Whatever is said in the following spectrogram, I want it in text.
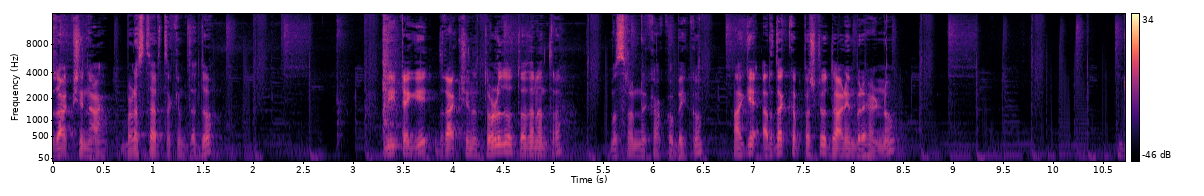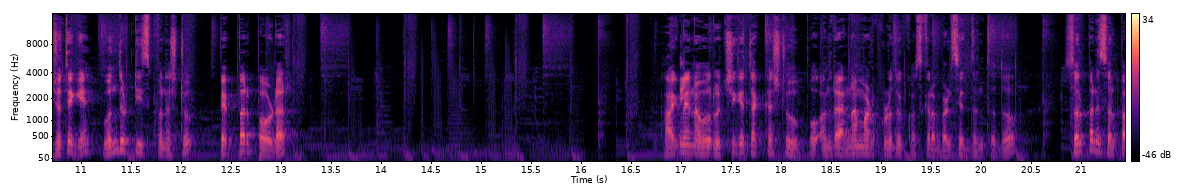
ದ್ರಾಕ್ಷಿನ ಬಳಸ್ತಾ ಇರ್ತಕ್ಕಂಥದ್ದು. ನೀಟಾಗಿ ದ್ರಾಕ್ಷಿನ ತೊಳೆದು ತದನಂತರ ಮೊಸರನ್ನಕ್ಕೆ ಹಾಕೋಬೇಕು ಹಾಗೆ ಅರ್ಧ ಕಪ್ಪಷ್ಟು ದಾಳಿಂಬೆ ಹಣ್ಣು. ಜೊತೆಗೆ ಒಂದು ಟೀ ಸ್ಪೂನಷ್ಟು ಪೆಪ್ಪರ್ ಪೌಡರ್. ಆಗಲೇ ನಾವು ರುಚಿಗೆ ತಕ್ಕಷ್ಟು ಉಪ್ಪು, ಅಂದರೆ ಅನ್ನ ಮಾಡ್ಕೊಳ್ಳೋದಕ್ಕೋಸ್ಕರ ಬಳಸಿದ್ದಂಥದ್ದು. ಸ್ವಲ್ಪನೇ ಸ್ವಲ್ಪ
